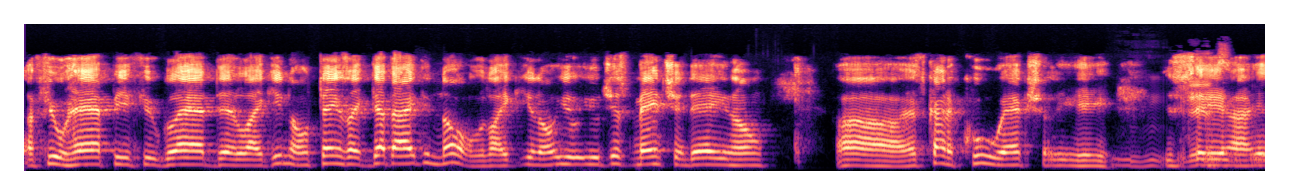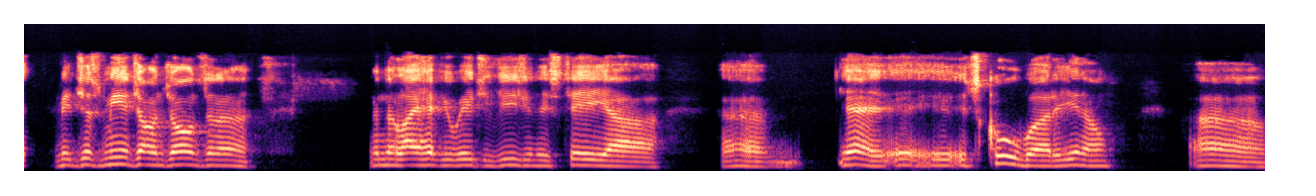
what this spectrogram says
I feel happy, feel glad that like you know things like that I didn't know. Like you know, you you just mentioned there, you know. Uh, it's kind of cool actually. Mm-hmm. You say uh, just me and Jon Jones in a in the light heavyweight division. They stay. Uh, um, yeah, it, it's cool, but you know, uh,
